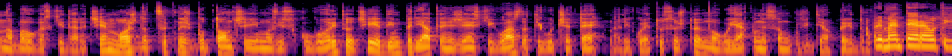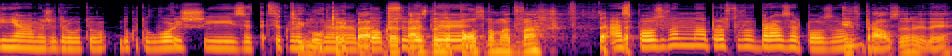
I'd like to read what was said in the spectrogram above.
на български да речем, може да цъкнеш бутон, че има високоговорителче и един приятен женски глас да ти го чете, нали, което също е много яко, не съм го видял при друг. При мен те работи ги няма, между другото, докато говориш и за цъкването на боксовете. Да, аз да не ползвам адванс. Аз ползвам просто в браузър ползвам. Е, в браузър е, да.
